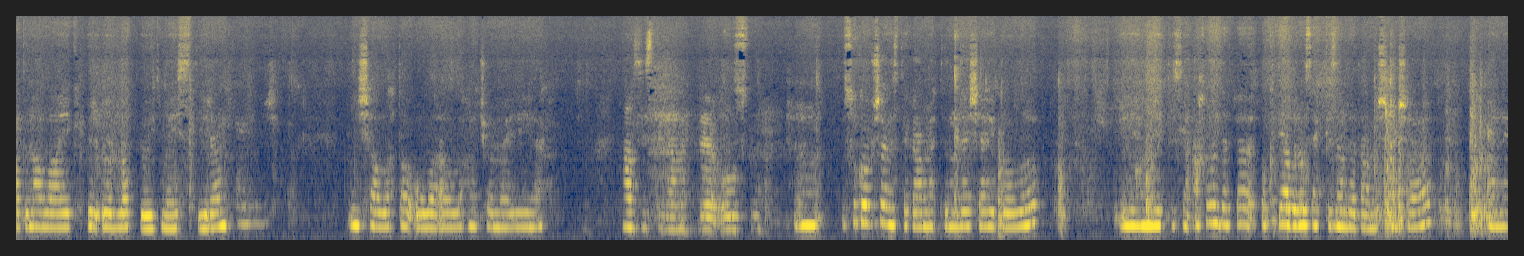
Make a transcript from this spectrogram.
adına layiq bir övlad böyütmək istəyirəm. İnşallah da olar Allahın köməyi ilə. Hansı istiqamətdə olubdur? Suqovşan istiqamətində şəhid olub. 27-sin, axırıncı dəfə oktyabrın 8-də danışmışıq. Yəni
